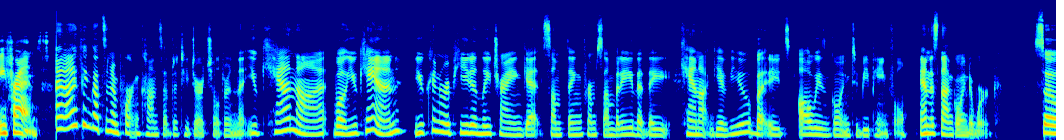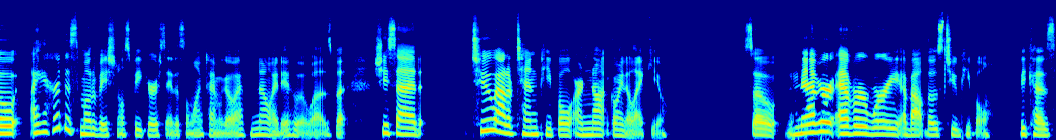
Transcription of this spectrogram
be friends. And I think that's an important concept to teach our children that you cannot, well, you can, you can repeatedly try and get something from somebody that they cannot give you, but it's always going to be painful and it's not going to work. So I heard this motivational speaker say this a long time ago. I have no idea who it was, but she said, two out of 10 people are not going to like you. So never ever worry about those two people because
